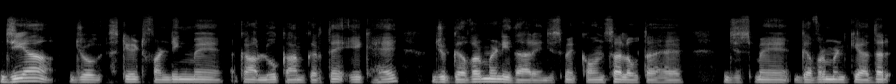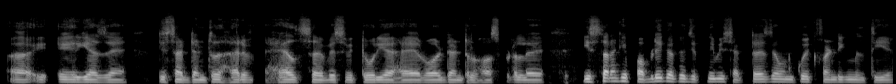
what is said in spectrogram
جی ہاں جو اسٹیٹ فنڈنگ میں لوگ کام کرتے ہیں ایک ہے جو گورنمنٹ ادارے ہیں جس میں کونسل ہوتا ہے جس میں گورنمنٹ کے ادر ایریاز ہیں۔ جس طرح ڈینٹل ہیلتھ سروس وکٹوریا ہے رائل ڈینٹل ہاسپٹل ہے، اس طرح کی پبلک اگر جتنی بھی سیکٹرز ہیں، ان کو ایک فنڈنگ ملتی ہے،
